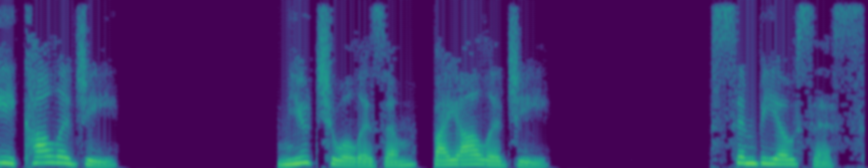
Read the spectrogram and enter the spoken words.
Ecology Mutualism, biology Symbiosis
